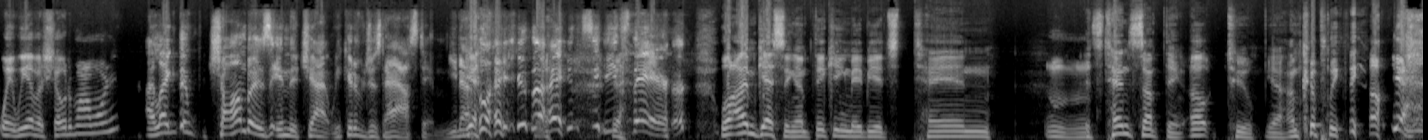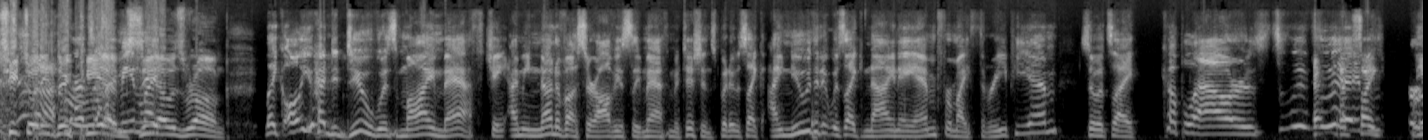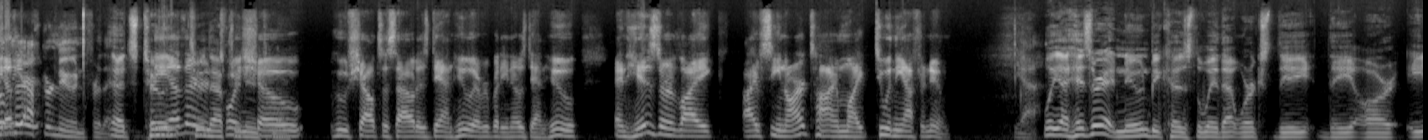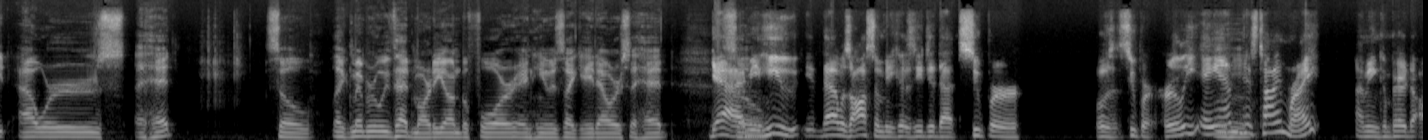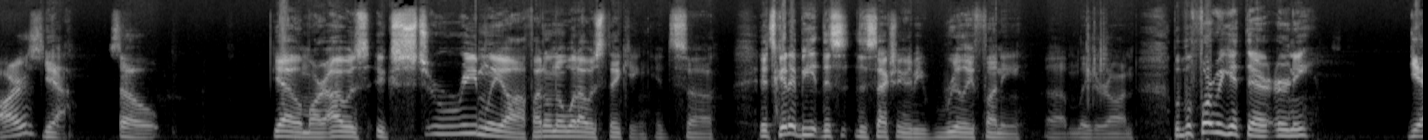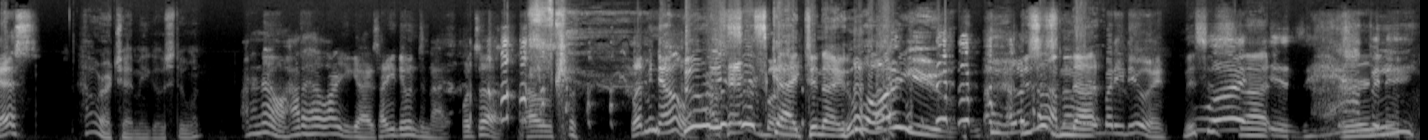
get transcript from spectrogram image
Wait, we have a show tomorrow morning. I like that Chamba is in the chat. We could have just asked him, you know, Yeah. like, like, he's Yeah. there. Well, I'm guessing. I'm thinking maybe it's ten. Mm. It's ten something. Oh, two. Yeah, I'm completely off. Yeah, Two twenty-three p.m. I mean, See, like- I was wrong. Like all you had to do was my math change. I mean, none of us are obviously mathematicians, but it was like I knew that it was like 9 a.m. for my 3 p.m. So it's like a couple hours. It's, it's- that's it's like the early other- afternoon for that. Yeah, it's two, the two other in the toy afternoon show tomorrow. who shouts us out is Dan Who. Everybody knows Dan Who, and his are like I've seen our time like two in the afternoon. yeah. Well, yeah, his are at noon because the way that works, they they are eight hours ahead. So, like, remember we've had Marty on before, and he was like eight hours ahead. Yeah, I mean he that was awesome because he did that super. What was it? Super early AM Mhm. his time, right? I mean, compared to ours. Yeah, So yeah, Omar, I was extremely off. I don't know what I was thinking. It's uh, it's gonna be this. This is actually gonna be really funny um, later on. But before we get there, Ernie, yes, how are our Chamigos doing? I don't know. How the hell are you guys? How you doing tonight? What's up? How's, let me know. Who How's is this guy tonight? Who are you? What's This is? How's not- everybody doing. This What is not is happening? Ernie.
